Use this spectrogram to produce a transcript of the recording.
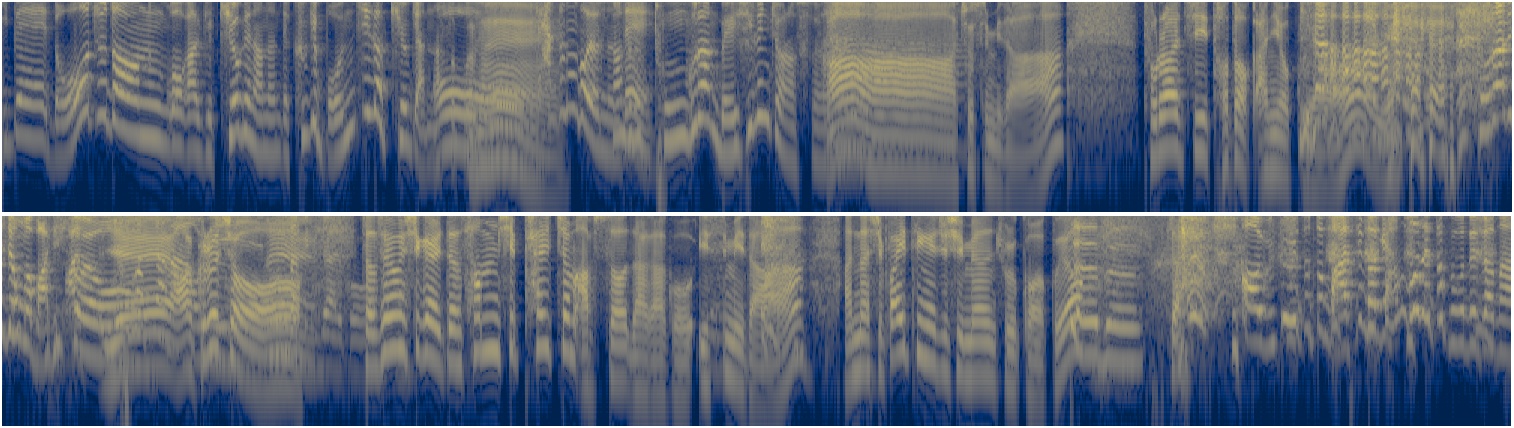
입에 넣어주던 거가 이게 기억이 나는데 그게 뭔지가 기억이 안 났었거든요. 네. 작은 난 거였는데 그 동그란 매실인 줄 알았어요. 아, 좋습니다. 도라지 더덕 아니었고요. 예. 도라지 정가 맛있어요. 예, 속았잖아, 아. 그렇죠. 알고. 자, 소영 씨가 일단 38점 앞서 나가고 있습니다. 안나 씨 파이팅 해 주시면 좋을 것 같고요. 자, 아, 그래도 또 마지막에 한 번에 또 그거 되잖아.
